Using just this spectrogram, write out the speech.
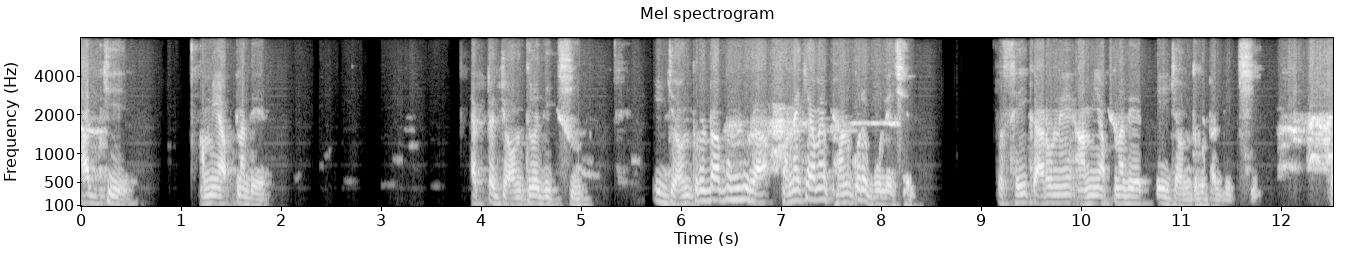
আজকে আমি আপনাদের একটা যন্ত্র দিচ্ছি এই যন্ত্রটা বন্ধুরা, অনেকে আমায় ফোন করে বলেছেন। তো সেই কারণে আমি আপনাদের এই যন্ত্রটা দিচ্ছি তো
